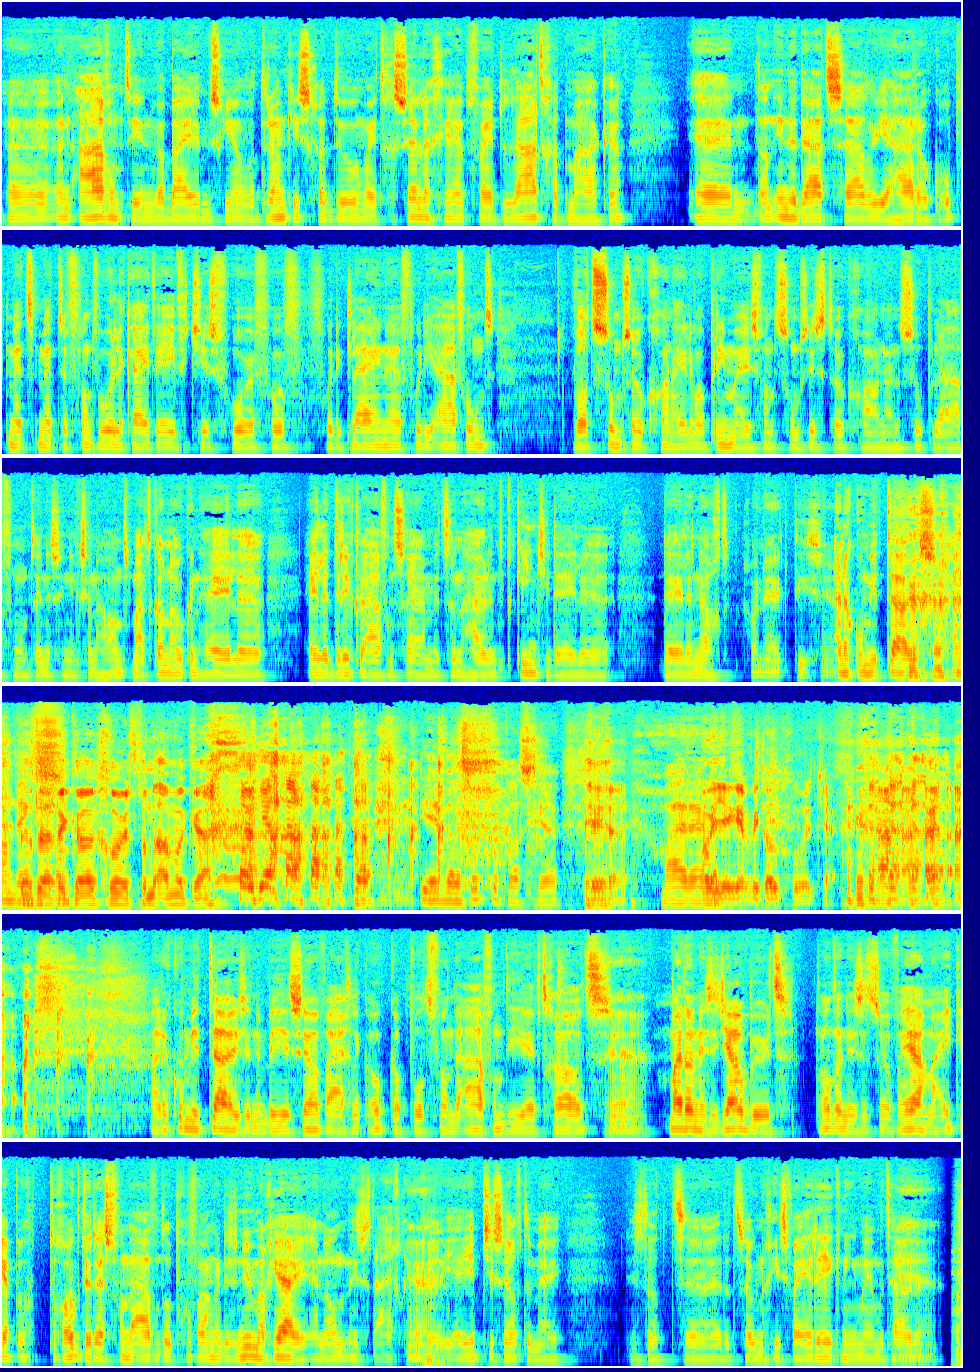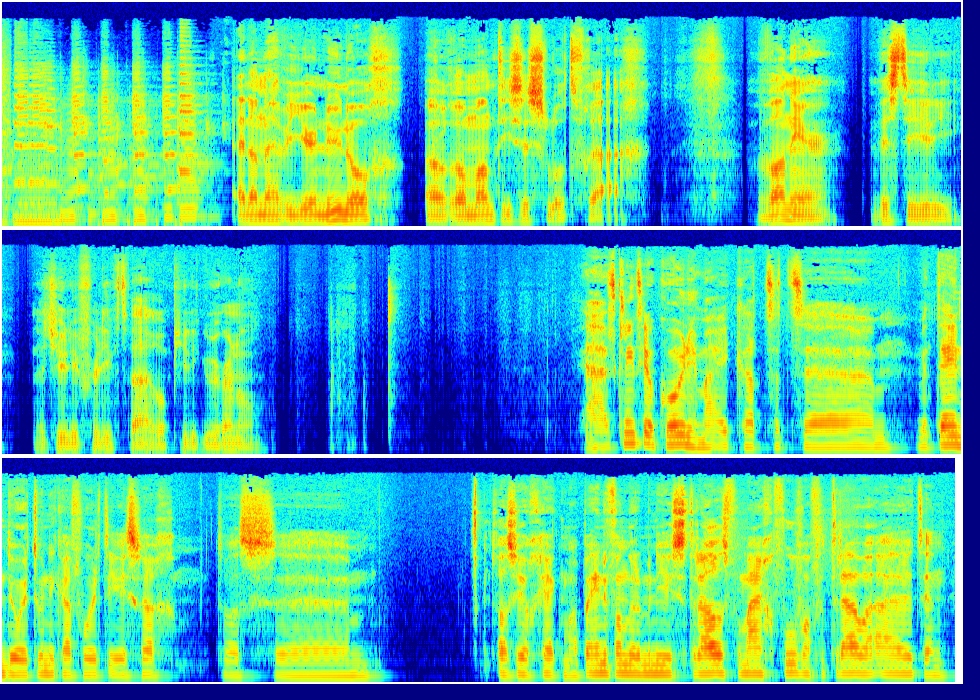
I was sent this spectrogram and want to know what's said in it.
eh, een avond in waarbij je misschien wel wat drankjes gaat doen, waar je het gezellig hebt, waar je het laat gaat maken. En dan inderdaad zadel je haar ook op met, met de verantwoordelijkheid eventjes voor, voor, voor de kleine, voor die avond. Wat soms ook gewoon helemaal prima is, want soms is het ook gewoon een soepele avond en is er niks aan de hand. Maar het kan ook een hele, hele drukke avond zijn met een huilend kindje de hele, de hele nacht. Gewoon hectisch. Ja. En dan kom je thuis en dan denk Dat je heb van- ik ook gehoord van Amaka. ja, die heeft wel eens opgepast, ja. ja. Maar, eh, Oh, je heb ik ook gehoord, ja. maar dan kom je thuis en dan ben je zelf eigenlijk ook kapot van de avond die je hebt gehad. ja. Maar dan is het jouw beurt. Want dan is het zo van, ja, maar ik heb toch ook de rest van de avond opgevangen, dus nu mag jij. En dan is het eigenlijk, Ja. eh, ja, je hebt jezelf ermee. Dus dat, eh, dat is ook nog iets waar je rekening mee moet houden. Ja. En dan hebben we hier nu nog een romantische slotvraag. Wanneer wisten jullie dat jullie verliefd waren op jullie gurnal? Ja, het klinkt heel corny, maar ik had het eh, meteen door toen ik haar voor het eerst zag. Het was, eh, het was heel gek, maar op een of andere manier straalde voor mijn gevoel van vertrouwen uit. En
